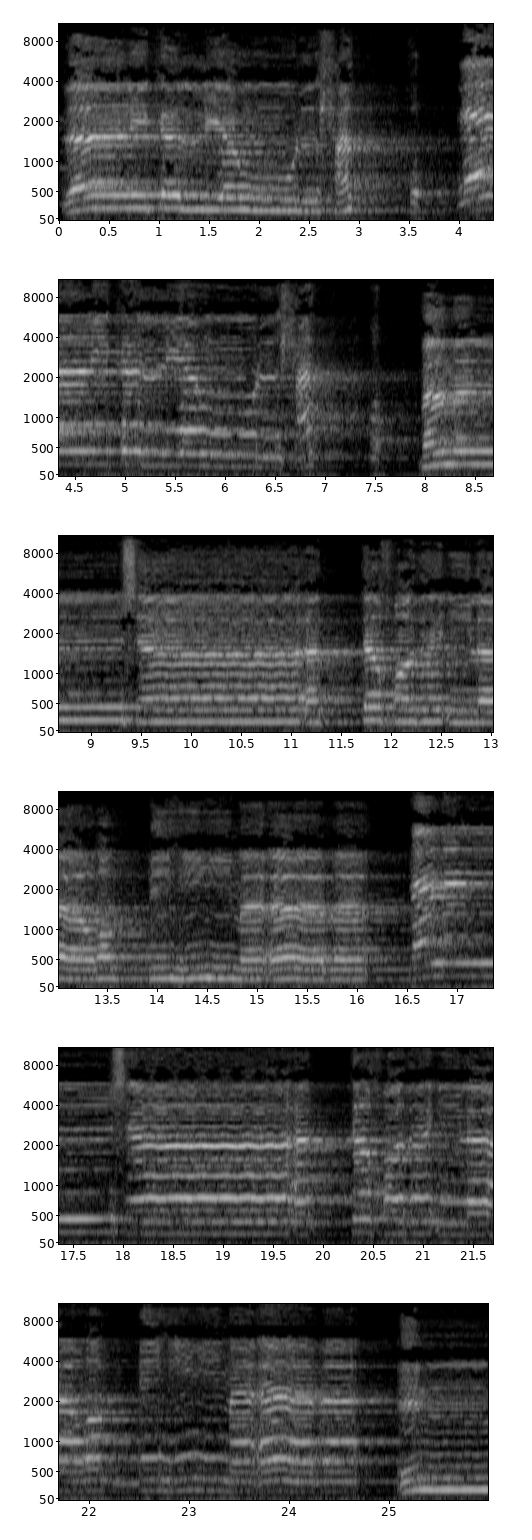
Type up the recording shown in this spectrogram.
ذلك اليوم الحق. ذلك اليوم الحق. فمن شاء اتخذ إنا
